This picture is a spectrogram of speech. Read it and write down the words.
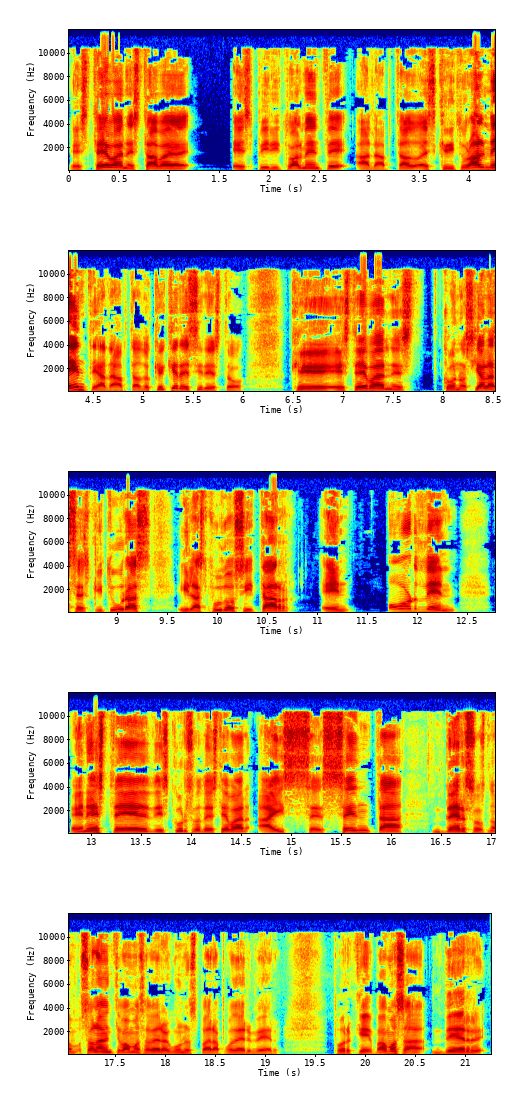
Esteban estaba espiritualmente adaptado, escrituralmente adaptado. ¿Qué quiere decir esto? Que Esteban conocía las escrituras y las pudo citar en orden. En este discurso de Esteban hay 60 versos, solamente vamos a ver algunos para poder ver, porque vamos a ver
